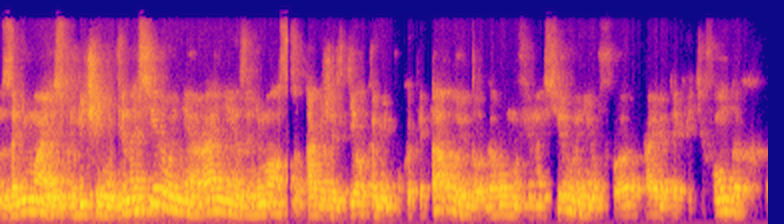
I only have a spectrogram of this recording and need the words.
занимаюсь привлечением финансирования. Ранее занимался также сделками по капиталу и долговому финансированию в private equity фондах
